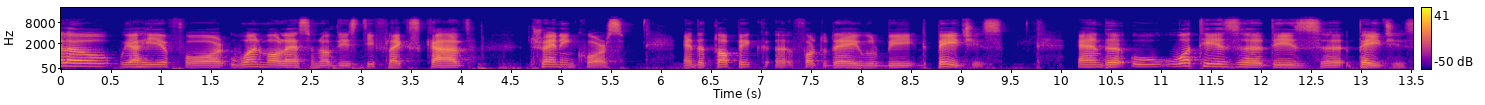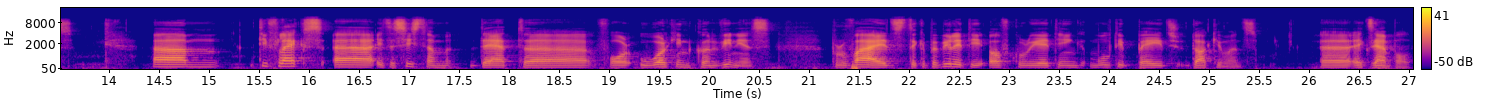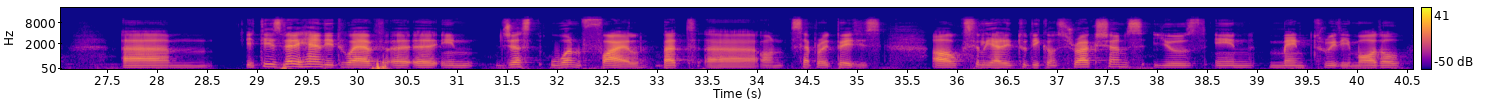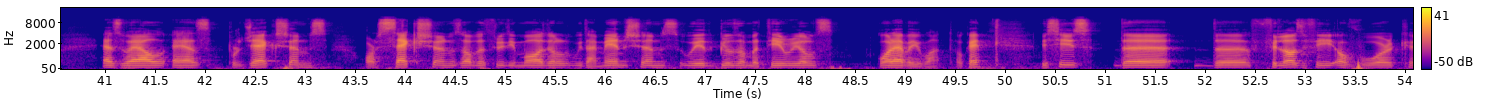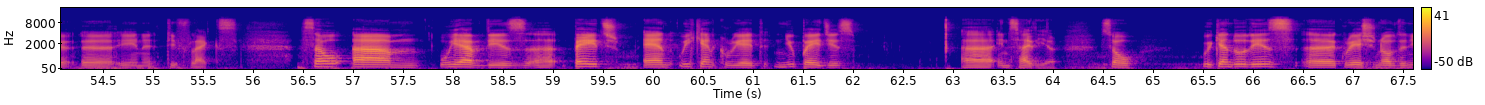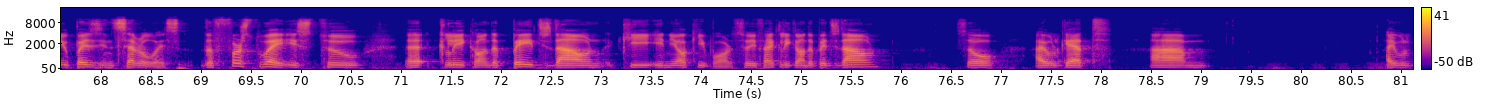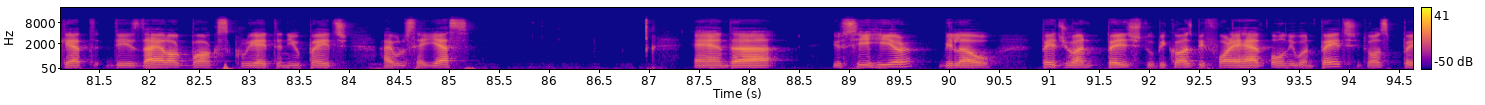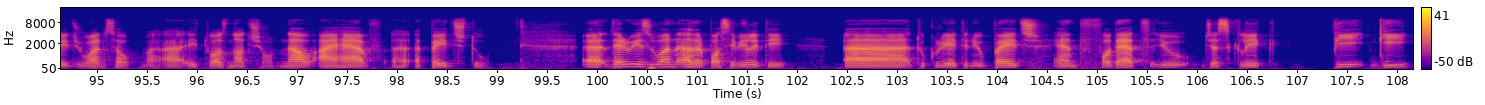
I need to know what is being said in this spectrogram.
Hello, we are here for one more lesson of this T-Flex CAD training course and the topic uh, for today will be the pages. And uh, what is uh, these uh, pages? Um, T-Flex uh, is a system that uh, for working convenience provides the capability of creating multi-page documents. example, um, it is very handy to have uh, uh, in just one file, but uh, on separate pages, auxiliary 2D constructions used in main 3D model, as well as projections or sections of the 3D model with dimensions, with bills of materials, whatever you want, okay? This is the, the philosophy of work uh, in T-Flex. So um, we have this uh, page and we can create new pages uh, inside here. So we can do this uh, creation of the new pages in several ways. The first way is to uh, click on the page down key in your keyboard. So if I click on the page down, so I will get um, I will get this dialog box, create a new page. I will say yes and uh, you see here below page 1 page 2 because before I had only one page it was page 1 so uh, it was not shown. Now I have uh, a page 2 uh, there is one other possibility uh, to create a new page. And for that you just click PG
